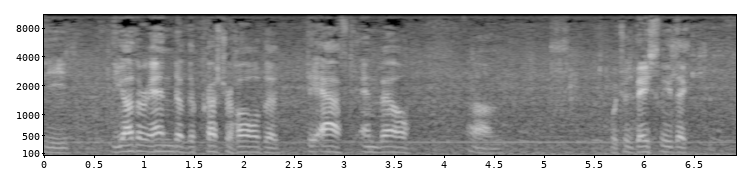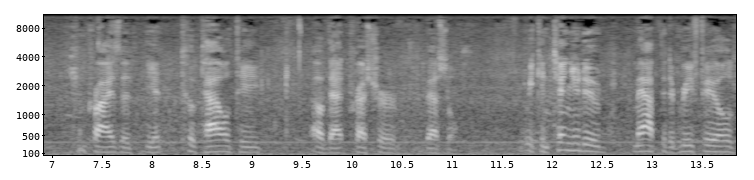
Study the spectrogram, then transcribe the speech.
the the other end of the pressure hull, the, the aft end bell, um, which was basically the comprised of the totality of that pressure vessel. We continue to map the debris field,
